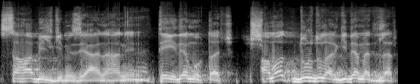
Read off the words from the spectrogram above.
saha bilgimiz yani hani teyide muhtaç. Ama durdular, gidemediler.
